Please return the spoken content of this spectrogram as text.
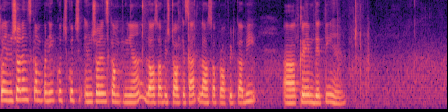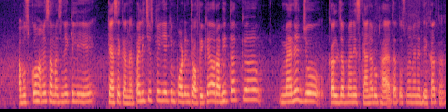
तो इंश्योरेंस कंपनी कुछ कुछ इंश्योरेंस कंपनियाँ लॉस ऑफ़ स्टॉक के साथ लॉस ऑफ़ प्रॉफिट का भी आ, क्लेम देती हैं। अब उसको हमें समझने के लिए कैसे करना है? पहली चीज़ तो ये एक इंपॉर्टेंट टॉपिक है और अभी तक मैंने जो कल जब मैंने स्कैनर उठाया था तो उसमें मैंने देखा था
